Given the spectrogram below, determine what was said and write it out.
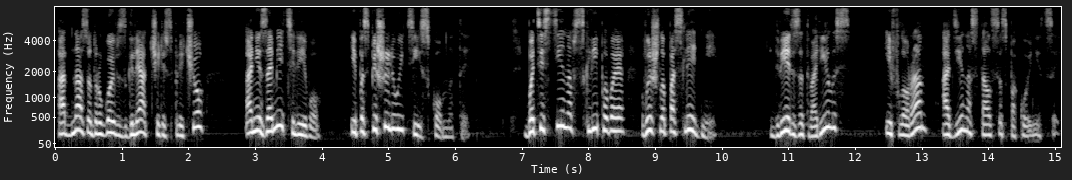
одна за другой взгляд через плечо, они заметили его и поспешили уйти из комнаты. Батистина, всхлипывая, вышла последней. Дверь затворилась, и Флоран один остался с покойницей.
